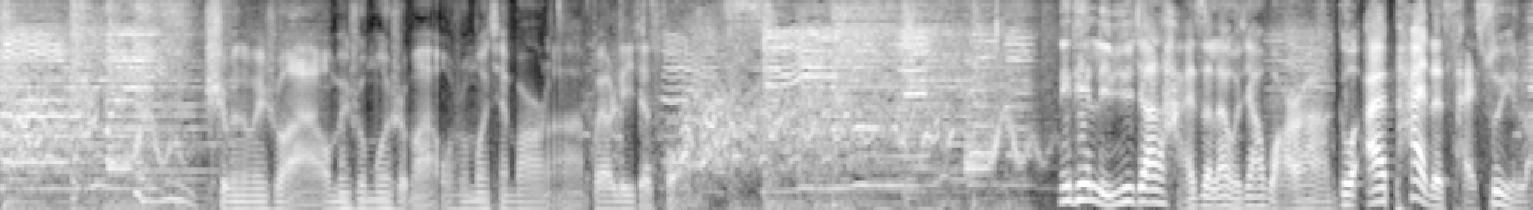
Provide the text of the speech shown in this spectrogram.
什么都没说啊，我没说摸什么，我说摸钱包了啊，不要理解错了。那天邻居家的孩子来我家玩啊，给我 iPad 踩碎了，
